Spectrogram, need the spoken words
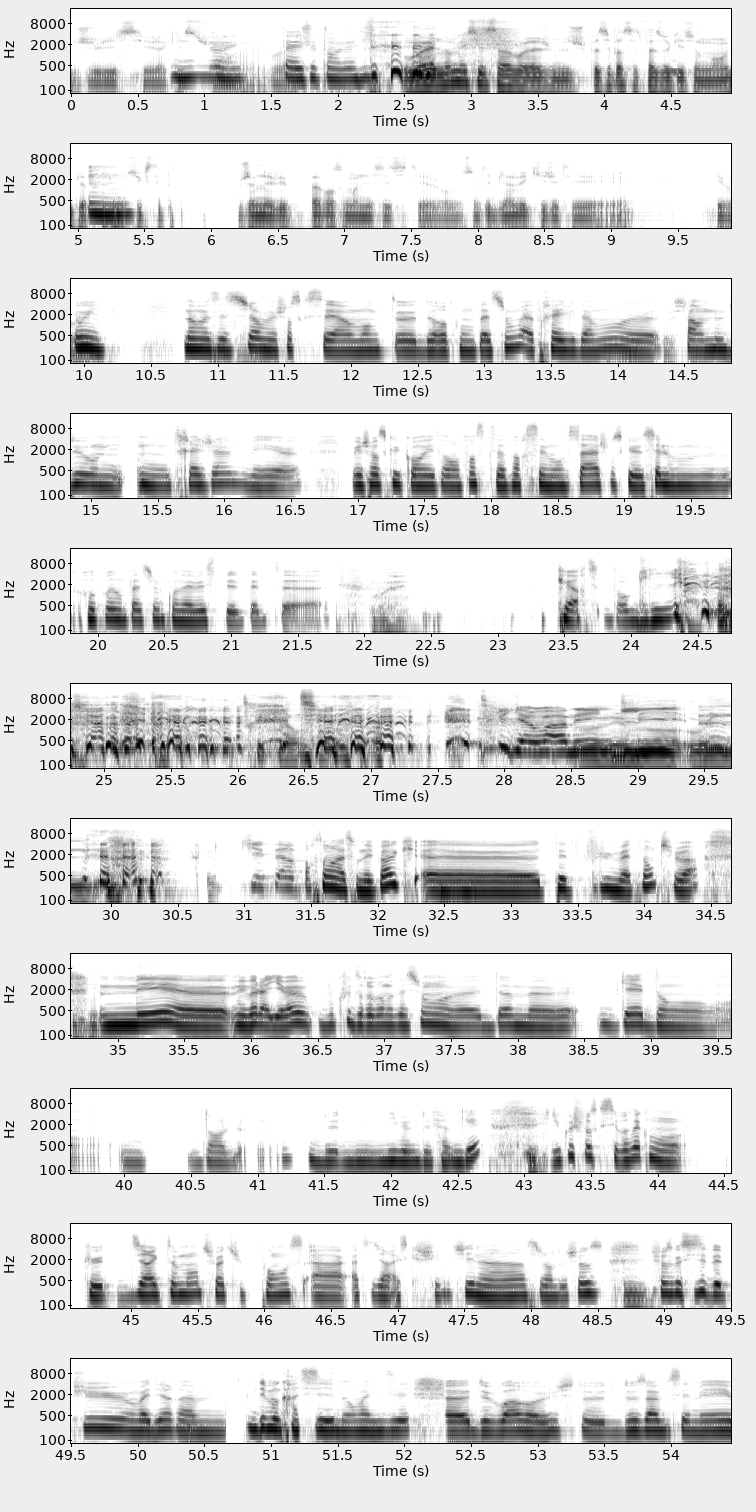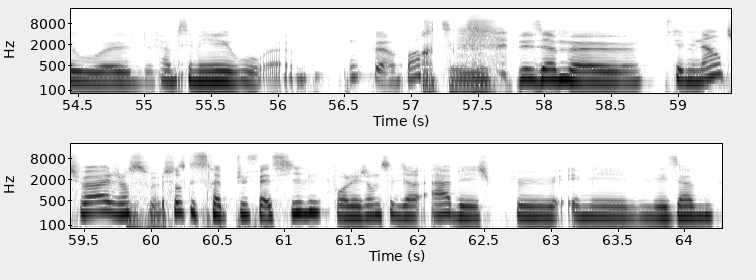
j'ai laissé la question Ouais, euh, T'as voilà. laissé tomber. ouais non mais c'est ça voilà. Je, me, je suis passé par cette phase de questionnement. Et puis après je me Mhm. suis dit que c'était pas- je n'avais pas forcément nécessité. Genre je me sentais bien avec qui j'étais. Et voilà. Oui. Non, mais c'est sûr, mais je pense que c'est un manque de, de représentation. Après, évidemment, euh, enfin, nous deux, on, on est très jeunes, mais, euh, mais je pense que quand on était enfant, c'était pas forcément ça. Je pense que la seule représentation qu'on avait, c'était peut-être euh, ouais Kurt dans Glee. très Trigger warning, Glee. oui qui était important à son époque, euh, peut-être plus maintenant, tu vois. Mhm. Mais, euh, mais voilà, il y avait beaucoup de représentations euh, d'hommes gays dans, dans le, de, ni même de femmes gays. Du coup, je pense que c'est pour ça qu'on que directement, tu vois, tu penses à, à te dire est-ce que je suis une fille, ce genre de choses. Mhm. Je pense que si c'était plus, on va dire, euh, démocratisé, normalisé, euh, de voir euh, juste deux hommes s'aimer ou deux femmes s'aimer ou, ou peu importe, Oui. des hommes féminins, tu vois. Genre. Je pense que ce serait plus facile pour les gens de se dire Ah, ben je peux aimer les hommes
